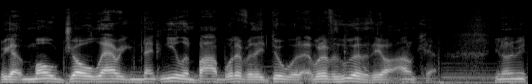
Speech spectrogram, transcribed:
We got Mo, Joe, Larry, Neil, and Bob, whatever they do, whatever, whoever they are. I don't care. You know what I mean?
